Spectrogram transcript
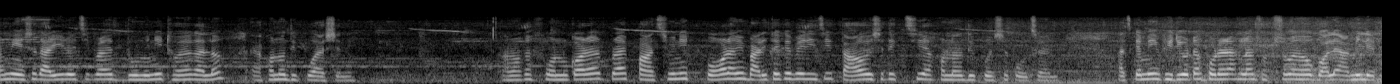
আমি এসে দাঁড়িয়ে রয়েছি প্রায় দু মিনিট হয়ে গেল এখনও দীপু আসেনি। আমাকে ফোন করার প্রায় পাঁচ মিনিট পর আমি বাড়ি থেকে বেরিয়েছি, তাও এসে দেখছি এখনও দীপু এসে পৌঁছায়নি। আজকে আমি ভিডিওটা করে রাখলাম, সবসময় ও বলে, আমি লেট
